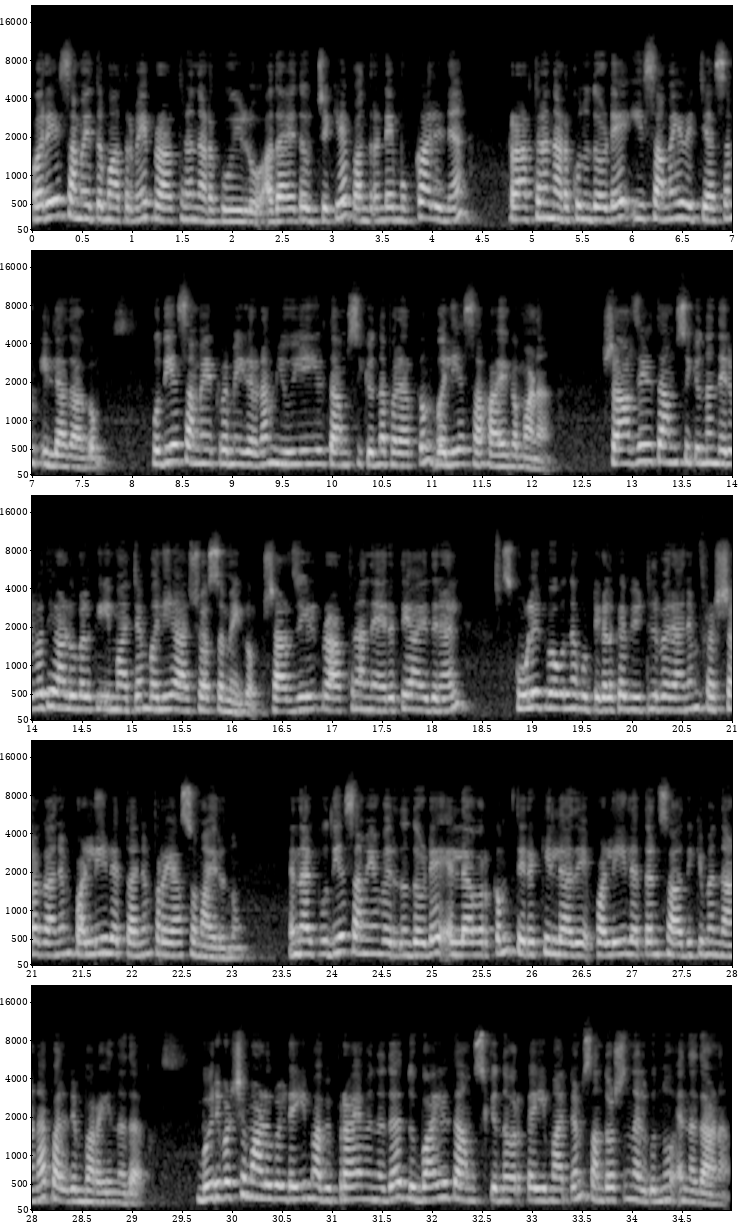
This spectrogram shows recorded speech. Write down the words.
ഒരേ സമയത്ത് മാത്രമേ പ്രാർത്ഥന നടക്കുകയുള്ളൂ. അതായത് ഉച്ചയ്ക്ക് പന്ത്രണ്ട് മുക്കാലിന് പ്രാർത്ഥന നടക്കുന്നതോടെ ഈ സമയ വ്യത്യാസം ഇല്ലാതാകും. പുതിയ സമയക്രമീകരണം യു എയിൽ താമസിക്കുന്ന പലർക്കും വലിയ സഹായകമാണ്. ഷാർജയിൽ താമസിക്കുന്ന നിരവധി ആളുകൾക്ക് ഈ മാറ്റം വലിയ ആശ്വാസമേകും. ഷാർജയിൽ പ്രാർത്ഥന നേരത്തെ ആയതിനാൽ സ്കൂളിൽ പോകുന്ന കുട്ടികൾക്ക് വീട്ടിൽ വരാനും ഫ്രഷാകാനും പള്ളിയിലെത്താനും പ്രയാസമായിരുന്നു. എന്നാൽ പുതിയ സമയം വരുന്നതോടെ എല്ലാവർക്കും തിരക്കില്ലാതെ പള്ളിയിലെത്താൻ സാധിക്കുമെന്നാണ് പലരും പറയുന്നത്. ഭൂരിപക്ഷം ആളുകളുടെയും അഭിപ്രായം എന്നത് ദുബായിൽ താമസിക്കുന്നവർക്ക് ഈ മാറ്റം സന്തോഷം നൽകുന്നു എന്നതാണ്.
